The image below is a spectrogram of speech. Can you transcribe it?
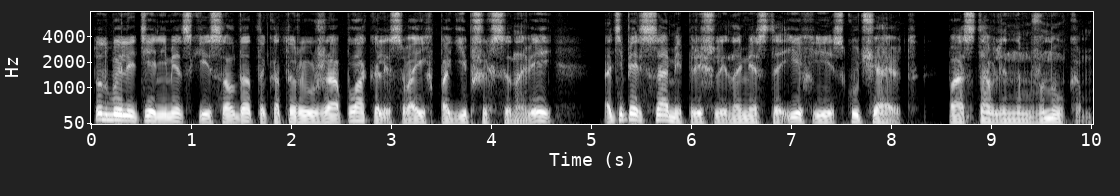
Тут были те немецкие солдаты, которые уже оплакали своих погибших сыновей, а теперь сами пришли на место их и скучают по оставленным внукам.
